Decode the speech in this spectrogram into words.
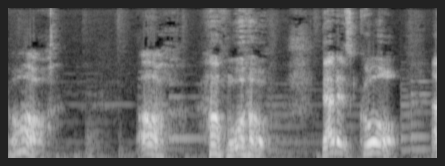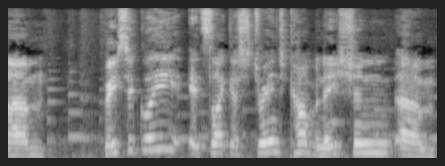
Oh. Oh. Oh, whoa. That is cool. Um, basically, it's like a strange combination um,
